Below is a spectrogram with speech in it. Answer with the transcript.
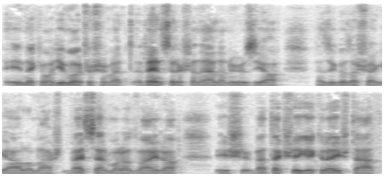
Én nekem a gyümölcsösömet rendszeresen ellenőrzi a mezőgazdasági állomás vegyszermaradványra és betegségekre is, tehát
